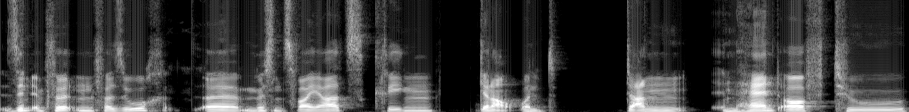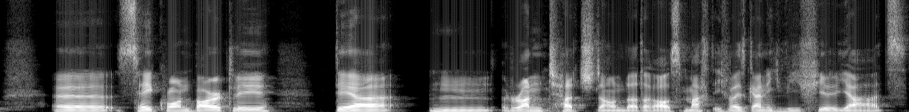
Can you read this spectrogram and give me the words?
sind im vierten Versuch, äh, müssen zwei Yards kriegen. Genau, und dann ein Handoff to äh, Saquon Barkley, der einen Run-Touchdown daraus macht. Ich weiß gar nicht, wie viel Yards.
